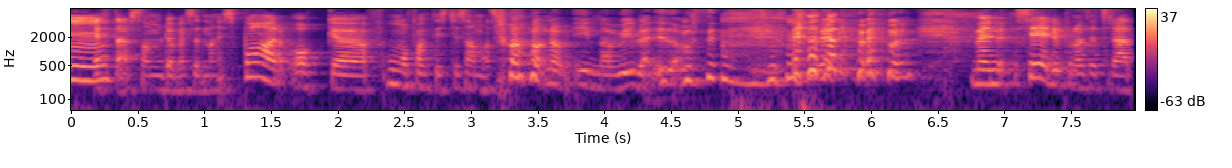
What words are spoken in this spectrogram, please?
Mm. eftersom de är så nice par och eh, hon var faktiskt tillsammans med honom innan vi blev tillsammans. men, men, men ser du på något sätt sådär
